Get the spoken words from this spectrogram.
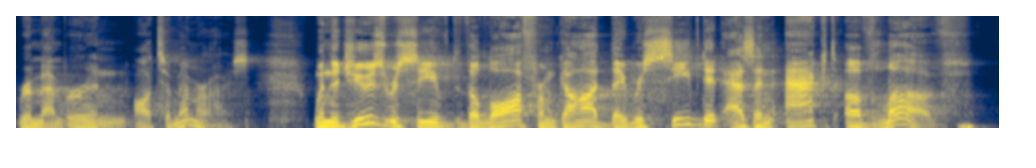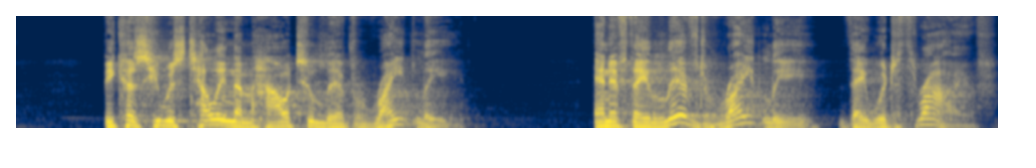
remember and ought to memorize. When the Jews received the law from God, they received it as an act of love because he was telling them how to live rightly. And if they lived rightly, they would thrive.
